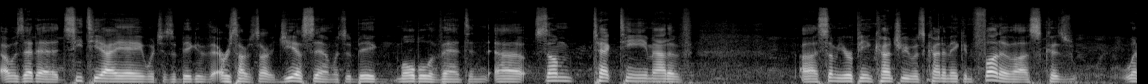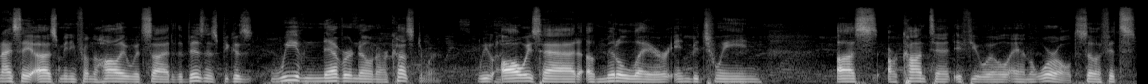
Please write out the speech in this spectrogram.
I was at a CTIA, which is a big, or sorry, sorry, GSM, which is a big mobile event, and uh, some tech team out of uh, some European country was kind of making fun of us because when I say us, meaning from the Hollywood side of the business, because we've never known our customer. We've always had a middle layer in between us, our content, if you will, and the world. So if it's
